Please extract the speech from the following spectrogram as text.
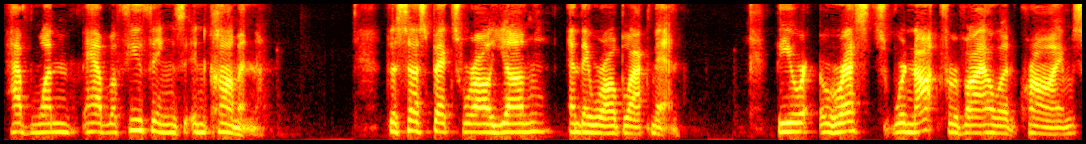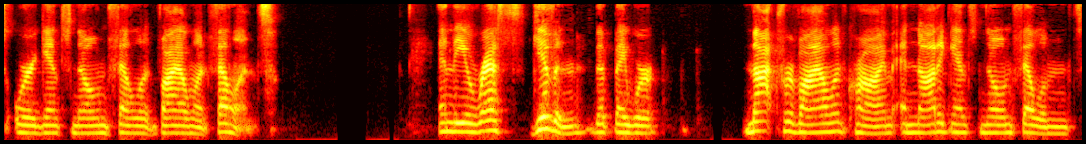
have one have a few things in common. The suspects were all young and they were all black men. The arrests were not for violent crimes or against known felon, violent felons. And the arrests, given that they were not for violent crime and not against known felons,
